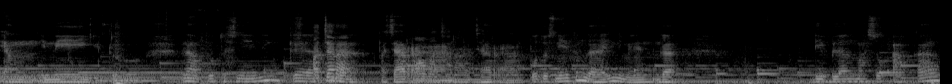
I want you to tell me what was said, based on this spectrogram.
yang ini gitu Nah putusnya ini kayak Pacaran? Pacaran Oh, pacaran. Pacaran Putusnya itu nggak ini men Nggak Dibilang masuk akal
